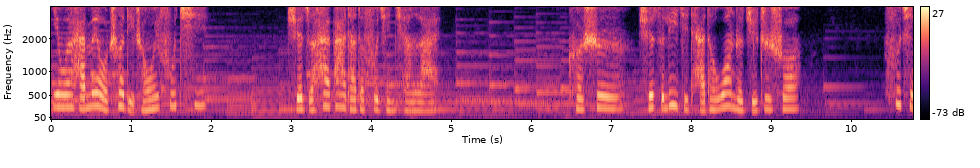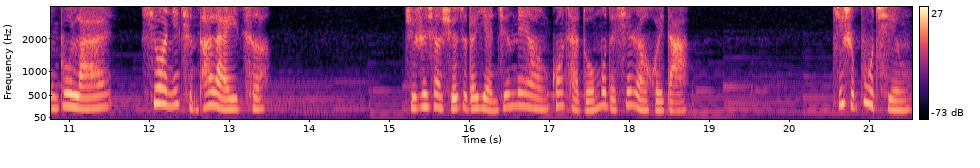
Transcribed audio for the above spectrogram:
因为还没有彻底成为夫妻。学子害怕他的父亲前来，可是学子立即抬头望着橘子说：“父亲不来，希望你请他来一次。”橘子像学子的眼睛那样光彩夺目的欣然回答：“即使不请，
